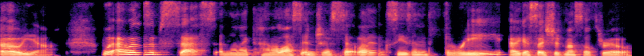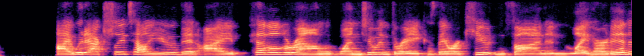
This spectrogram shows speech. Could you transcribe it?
Oh, yeah. Well, I was obsessed and then I kind of lost interest at like season three. I guess I should muscle through. I would actually tell you that I piddled around with one, two, and three because they were cute and fun and lighthearted.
